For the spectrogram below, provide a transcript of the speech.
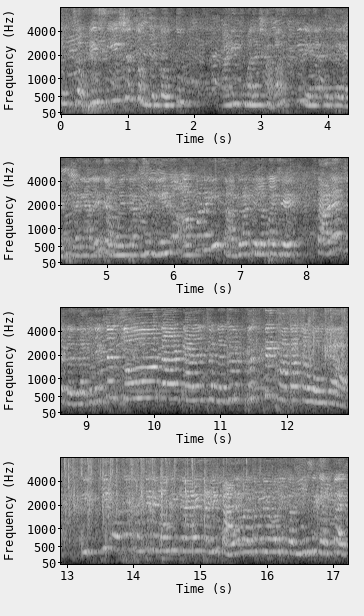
तुमचं अप्रिसिएशन तुमचं कौतुक आणि तुम्हाला शाबासकी देण्याकरिता या ठिकाणी आपणही साजरा केलं पाहिजे. टाळ्यांच्या गजरातून एकदा जोरदार टाळ्यांचा गजर प्रत्येक हाताचा होऊ द्या. इतकी मोठ्या संख्येने लोक इथे आहेत आणि टाळ्या वाजवण्यामध्ये कंजूसी करतायत.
